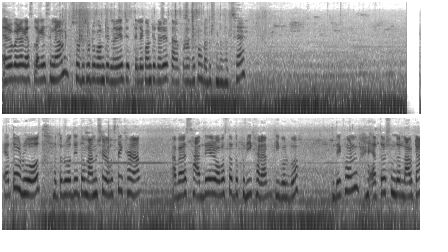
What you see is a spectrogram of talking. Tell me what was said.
অ্যারোবেরা গাছ লাগাইছিলাম, ছোট ছোট কন্টেনারে যে তেলের কন্টেনারে তারপরে দেখুন কত সুন্দর হচ্ছে। এত রোদ, এত রোদে তো মানুষের অবস্থাই খারাপ। আবার ছাদের অবস্থা তো খুবই খারাপ, কি বলব? দেখুন, এত সুন্দর লাউটা।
